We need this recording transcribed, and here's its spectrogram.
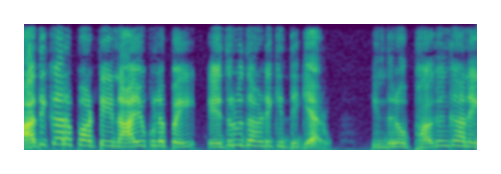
అధికార పార్టీ నాయకులపై ఎదురుదాడికి దిగారు. ఇందులో భాగంగానే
